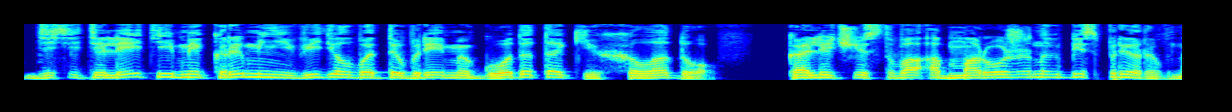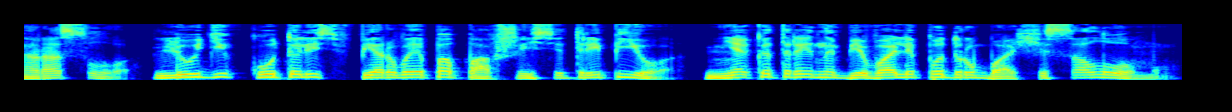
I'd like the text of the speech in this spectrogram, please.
Десятилетиями Крым не видел в это время года таких холодов. Количество обмороженных беспрерывно росло. Люди кутались в первое попавшееся тряпье. Некоторые набивали под рубахи солому.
